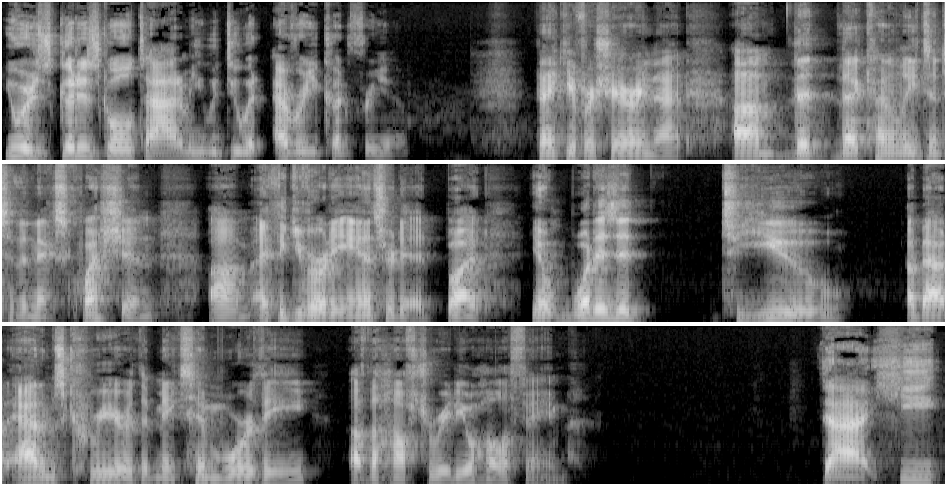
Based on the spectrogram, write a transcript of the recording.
you were as good as gold to Adam. He would do whatever he could for you. Thank you for sharing that. Um, that that kind of leads into the next question. Um, I think you've already answered it, but you know, what is it to you about Adam's career that makes him worthy of the Hofstra Radio Hall of Fame? That he,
